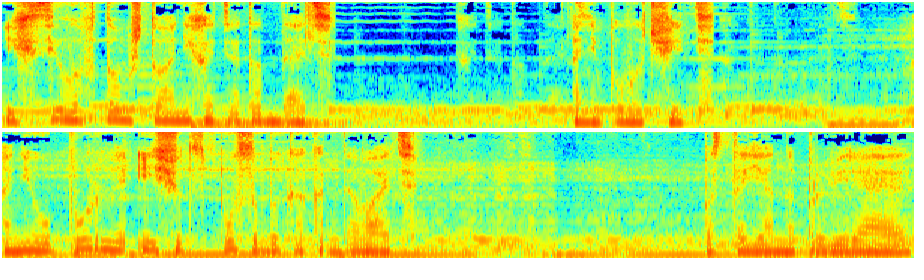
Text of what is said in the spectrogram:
Их сила в том, что они хотят отдать, а не получить. Они упорно ищут способы, как отдавать, постоянно проверяя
